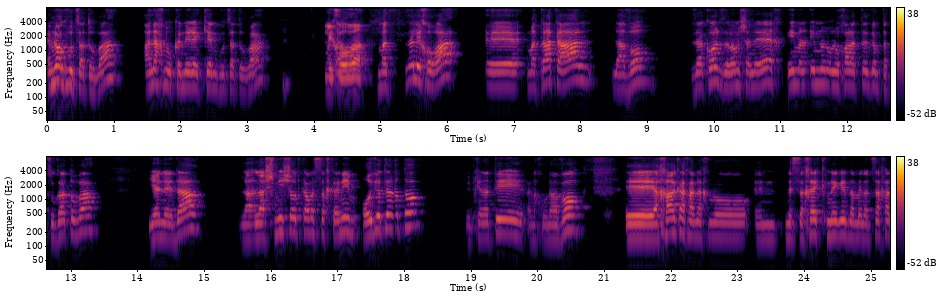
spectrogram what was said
הם לא קבוצה טובה, אנחנו כנראה כן קבוצה טובה. לכאורה. זה לכאורה. אה, מטרת העל לעבור, זה הכל, זה לא משנה איך. אם, אם נוכל לתת גם תצוגה טובה, יהיה נהדר. להשמיש עוד כמה שחקנים עוד יותר טוב. מבחינתי אנחנו נעבור. אה, אחר כך אנחנו אה, נשחק נגד המנצחת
